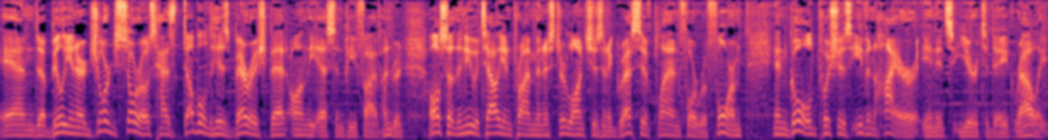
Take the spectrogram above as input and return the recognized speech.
and uh, billionaire George Soros has doubled his bearish bet on the S&P 500. Also, the new Italian prime minister launches an aggressive plan for reform, and gold pushes even higher in its year-to-date rally.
